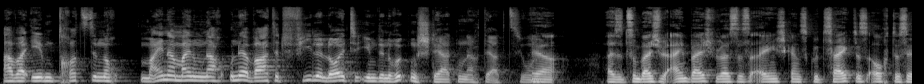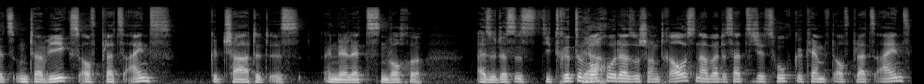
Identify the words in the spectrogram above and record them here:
aber eben trotzdem noch meiner Meinung nach unerwartet viele Leute ihm den Rücken stärken nach der Aktion. Ja. Also zum Beispiel ein Beispiel, was das eigentlich ganz gut zeigt, ist auch, dass jetzt unterwegs auf Platz 1 gechartet ist in der letzten Woche. Also das ist die dritte Ja. Woche oder so schon draußen, aber das hat sich jetzt hochgekämpft auf Platz 1.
